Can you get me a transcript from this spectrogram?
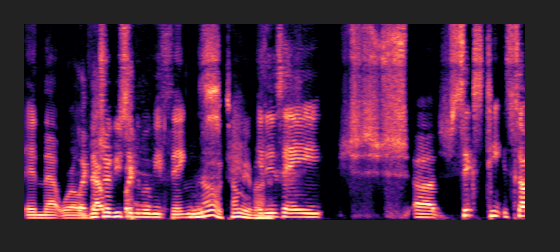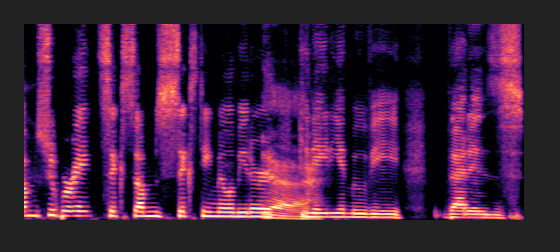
In that world. Like that- have you seen the movie Things? No, tell me about It it. is a sh- uh, sixteen some Super Eight six some sixteen millimeter Yeah, Canadian movie that is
